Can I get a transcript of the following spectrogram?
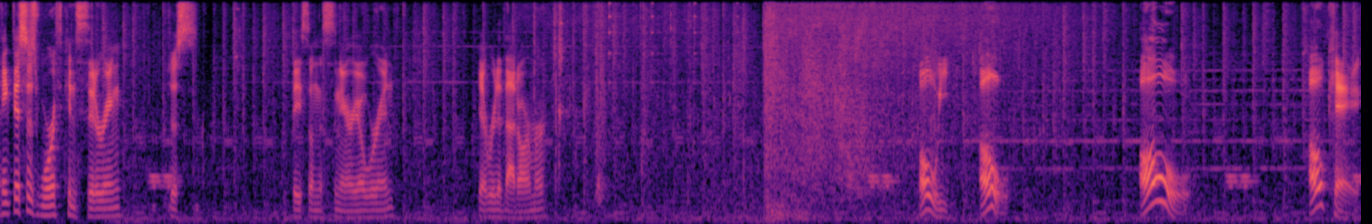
I think this is worth considering, just based on the scenario we're in. Get rid of that armor. Oh, oh. Oh! Okay.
